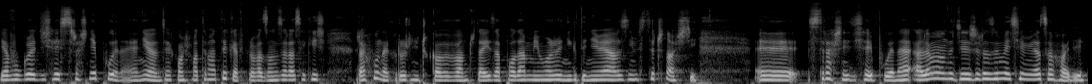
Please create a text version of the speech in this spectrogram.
Ja w ogóle dzisiaj strasznie płynę. Ja nie wiem, to jakąś matematykę wprowadzam. Zaraz jakiś rachunek różniczkowy Wam tutaj zapodam, mimo że nigdy nie miałam z nim styczności. Yy, strasznie dzisiaj płynę, ale mam nadzieję, że rozumiecie mi o co chodzi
